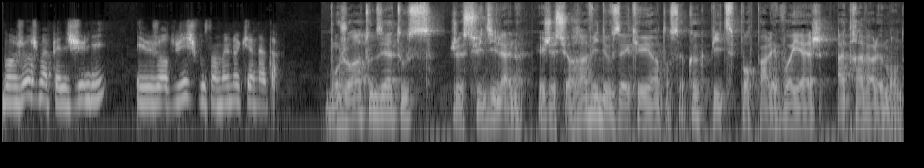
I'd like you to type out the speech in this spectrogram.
Bonjour, je m'appelle Julie et aujourd'hui je vous emmène au Canada. Bonjour à toutes et à tous, je suis Dylan et je suis ravi de vous accueillir dans ce cockpit pour parler voyage à travers le monde.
